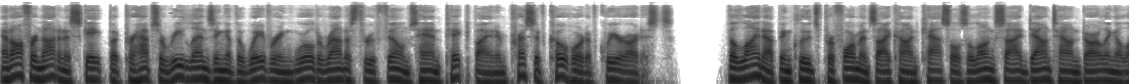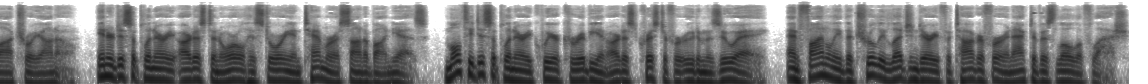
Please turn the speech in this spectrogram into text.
and offer not an escape but perhaps a re lensing of the wavering world around us through films hand picked by an impressive cohort of queer artists. The lineup includes performance icon Cassils alongside downtown darling Ela Troyano interdisciplinary artist and oral historian Tamara Santibanez, multidisciplinary queer Caribbean artist Christopher Udemezue, and finally the truly legendary photographer and activist Lola Flash.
